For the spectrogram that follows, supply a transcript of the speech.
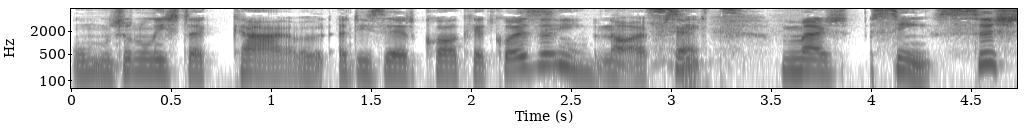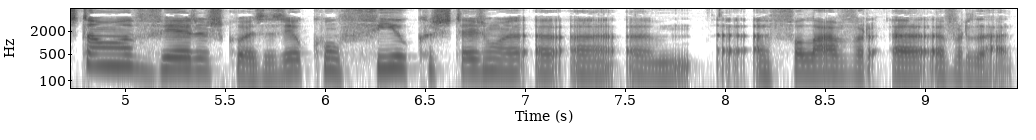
um jornalista cá a dizer qualquer coisa, sim, não é certo. Mas sim, se estão a ver as coisas, eu confio que estejam a, a, a, a falar a, verdade.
